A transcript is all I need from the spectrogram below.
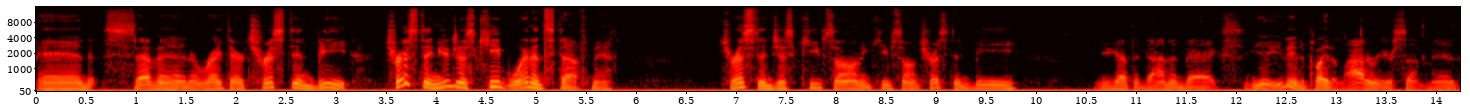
and seven are right there. Tristan B. Tristan, you just keep winning stuff, man. Tristan just keeps on and keeps on. Tristan B. You got the Diamondbacks. You you need to play the lottery or something, man.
